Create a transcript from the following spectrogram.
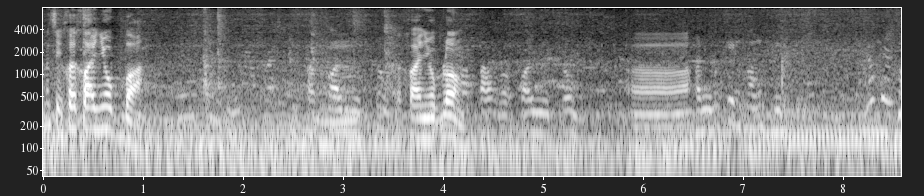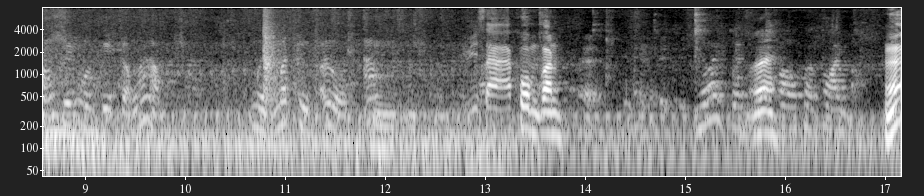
มันสิค่อยๆยุบบ่ก็คอยอยู่ตรงค่อยๆยุบลงเป่าก็คอยอยู่ตรงอ๋อมันบ่กินของผิดแล้วกินของผิดหมดผิดสองหรอกเหมือนมาถืออร่อยเอ้าวี ซ่าอาคมก่อนเฮ้ยเปิดเอ้ยเป่าค่อยฮะ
